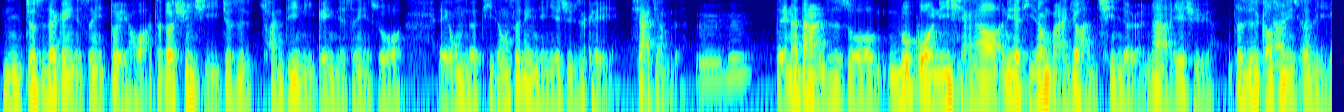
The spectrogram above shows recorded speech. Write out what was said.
你就是在跟你的身体对话。这个讯息就是传递你给你的身体说，哎，我们的体重设定点也许是可以下降的。嗯哼，对，那当然就是说，如果你想要你的体重本来就很轻的人，那也许这就是告诉你身体，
